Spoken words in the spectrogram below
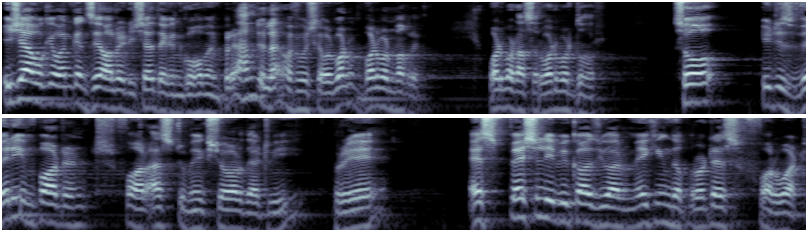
Isha, okay, one can say already Isha, they can go home and pray. Alhamdulillah, what, what about Maghrib? What about Asr? What about Dhuhr? So, it is very important for us to make sure that we pray, especially because you are making the protest for what?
